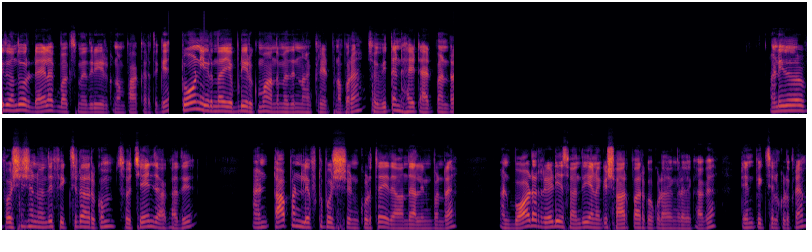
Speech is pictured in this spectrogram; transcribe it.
இது வந்து ஒரு டைலாக் பாக்ஸ் மாதிரி இருக்கணும் பார்க்குறதுக்கு. டோன் இருந்தால் எப்படி இருக்குமோ அந்த மாதிரி நான் க்ரியேட் பண்ண போகிறேன் so width and height add பண்ணுறேன் அண்ட் இதோட பொசிஷன் வந்து ஃபிக்ஸ்டாக இருக்கும். ஸோ சேஞ்ச் ஆகாது. And top and left position கொடுத்து இதை வந்து அலைன் பண்ணுறேன் அண்ட் பார்டர் ரேடியஸ் வந்து எனக்கு ஷார்ப்பாக இருக்கக்கூடாதுங்கிறதுக்காக டென் பிக்சல் கொடுக்குறேன்.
